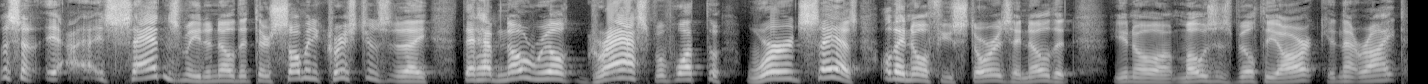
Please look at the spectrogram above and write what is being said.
Listen, it saddens me to know that there's so many Christians today that have no real grasp of what the Word says. Oh, they know a few stories. They know that, you know, uh, Moses built the ark. Isn't that right?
